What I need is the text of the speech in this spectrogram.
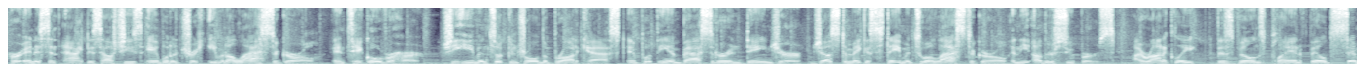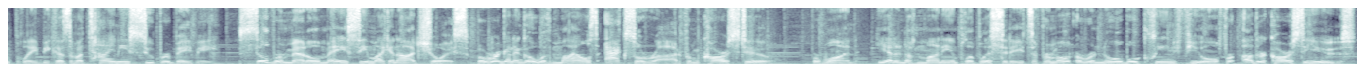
her innocent act is how she's able to trick even Elastigirl and take over her. She even took control of the broadcast and put the ambassador in danger just to make a statement to Elastigirl and the other supers. Ironically, this villain's plan failed simply because of a tiny super baby. Silver Metal may seem like an odd choice, but we're gonna go with Miles Axelrod from Cars 2. For one, he had enough money and publicity to promote a renewable clean fuel for other cars to use,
